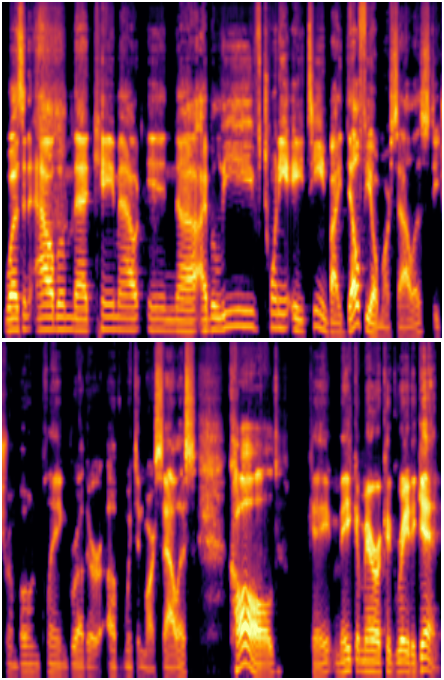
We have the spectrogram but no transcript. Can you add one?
was an album that came out in uh, I believe 2018 by Delfeayo Marsalis, the trombone playing brother of Wynton Marsalis, called okay "Make America Great Again."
